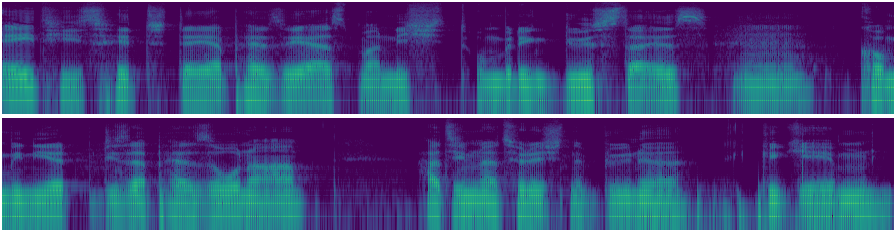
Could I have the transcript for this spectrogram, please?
80s-Hit, der ja per se erstmal nicht unbedingt düster ist, Mhm. Kombiniert mit dieser Persona, hat ihm natürlich eine Bühne gegeben,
